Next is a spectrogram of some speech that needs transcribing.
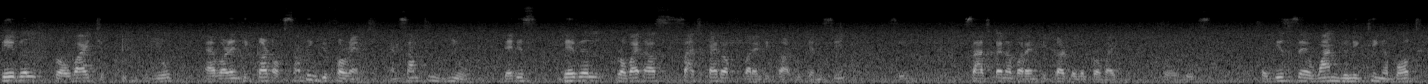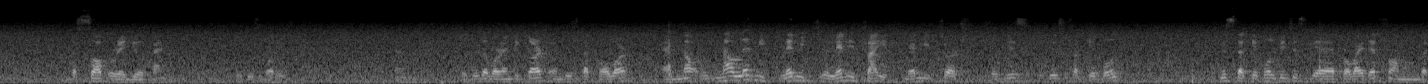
they will provide you a warranty card of something different and something new. That is they will provide us such kind of warranty card. You can see see such kind of warranty card they will provide so this so this is a one unique thing about the shop radio time. So this is what it and so this is a warranty card and this is the cover. And now now let me let me let me try it. Let me search. So this this is a cable this is the cable which is uh, provided from the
